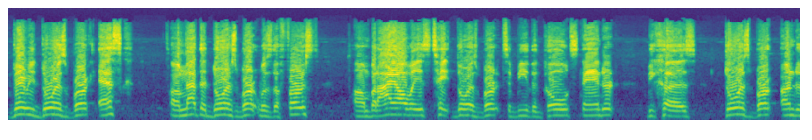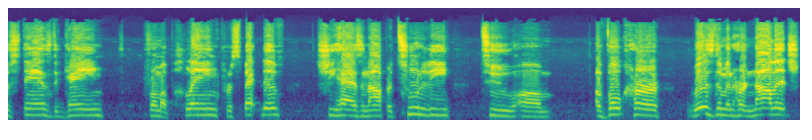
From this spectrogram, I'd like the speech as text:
very Doris Burke esque. Um, not that Doris Burke was the first, um, but I always take Doris Burke to be the gold standard because Doris Burke understands the game from a playing perspective. She has an opportunity to um, evoke her wisdom and her knowledge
